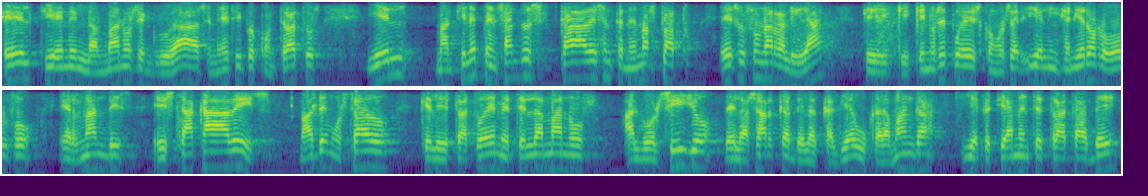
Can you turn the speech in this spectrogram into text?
él tiene las manos engrudadas en ese tipo de contratos y él mantiene pensando cada vez en tener más plato. Eso es una realidad que, que no se puede desconocer. Y el ingeniero Rodolfo Hernández está cada vez más demostrado que le trató de meter las manos al bolsillo de las arcas de la alcaldía de Bucaramanga y efectivamente trata de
